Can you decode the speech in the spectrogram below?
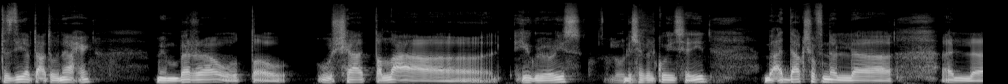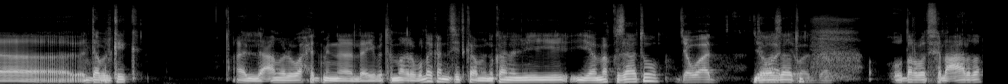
تسديدة بتاعته ناحي من برا وط- وشات طلع هيجو لوريس بشكل كويس شديد. بعد ذاك شفنا ال ال الدبل كيك اللي عمله واحد من لعيبة المغرب. والله كان نسيت كم انه كان اللي يمق ذاته جواد. جواد ذاته. وضربت في العارضة.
